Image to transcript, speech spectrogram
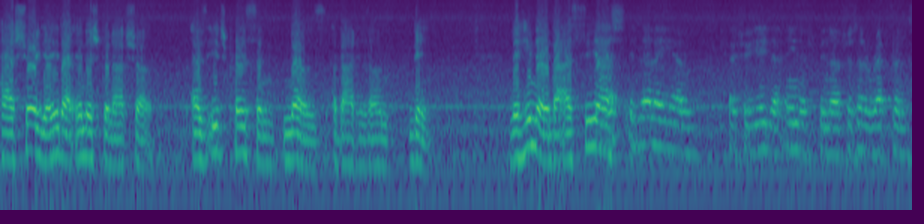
kasher yeda inish benafsho, as each person knows about his own being. Vehine Is that- is that a, um, actually, Yeda Einish Binash, is that a reference?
